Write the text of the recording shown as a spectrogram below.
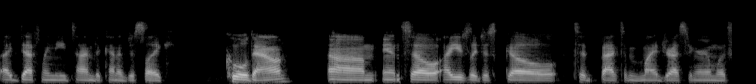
I definitely need time to kind of just like cool down um and so i usually just go to back to my dressing room with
